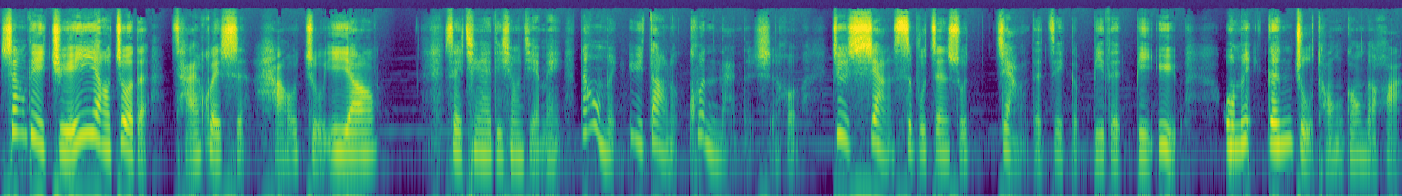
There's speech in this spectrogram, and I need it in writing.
上帝决意要做的才会是好主意哦。所以，亲爱弟兄姐妹，当我们遇到了困难的时候，就像四不真所。讲的这个比的比喻，我们跟主同工的话，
